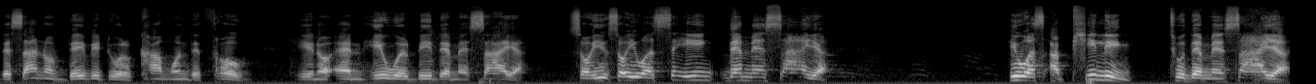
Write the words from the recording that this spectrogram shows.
the son of David will come on the throne, you know, and he will be the Messiah. So he, so he was saying the Messiah. He was appealing to the Messiah,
